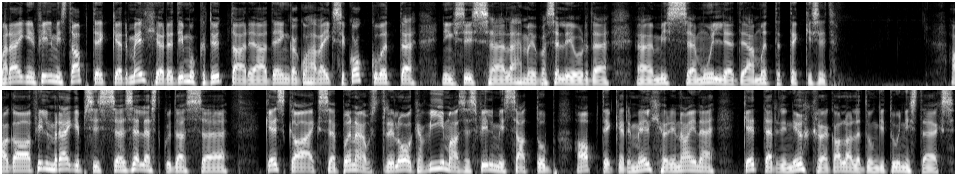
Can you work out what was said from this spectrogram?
ma räägin filmist Apteeker Melchior ja Timmuka tütar ja teen ka kohe väikse kokkuvõtte ning siis äh, läheme juba selle juurde, mis muljed ja mõtted tekkisid aga film räägib siis sellest, kuidas äh, keskaegse põnevustriloogia viimases filmis satub apteekri Melchiori naine Keterlin jõhkra kallaletungi tunnistajaks.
